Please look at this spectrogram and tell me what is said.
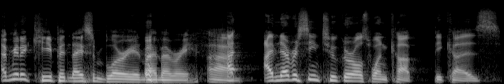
I'm gonna keep it nice and blurry in my memory. Um, I, I've never seen two girls, one cup because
